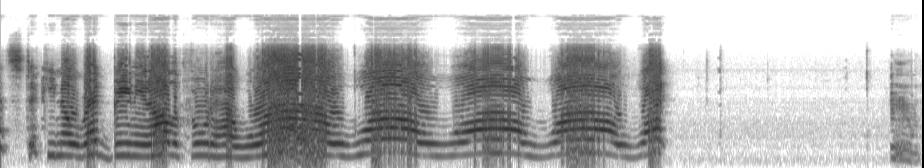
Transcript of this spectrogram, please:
add sticky no red beanie and all the food have. Whoa, whoa, whoa, whoa, what?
